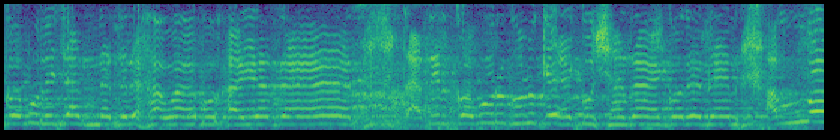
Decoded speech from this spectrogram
কবরে জান্নাতের হাওয়া বুহাইয়া দেন। তাদের কবরগুলোকে কুসাদা করে দেন। আল্লাহ!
